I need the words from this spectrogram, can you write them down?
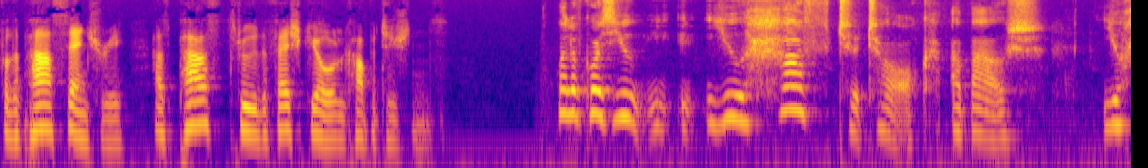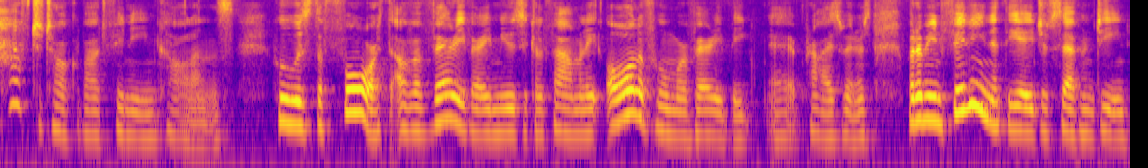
for the past century has passed through the Feis Ceoil competitions. Well, of course, you you have to talk about you have to talk about Fineen Collins, who was the fourth of a very, very musical family, all of whom were very big uh, prize winners. But I mean, Fineen at the age of 17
